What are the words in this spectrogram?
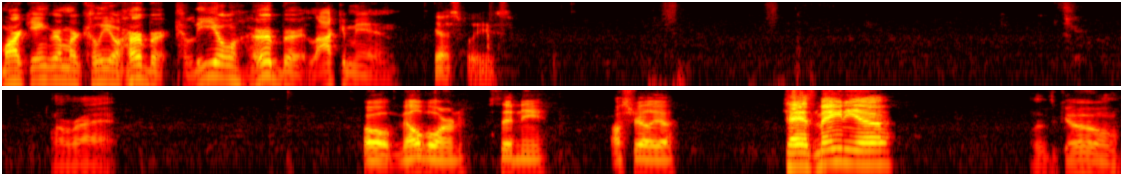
Mark Ingram or Khalil Herbert? Khalil Herbert. Lock him in. Yes, please. All right. Oh, Melbourne, Sydney, Australia, Tasmania. Let's go.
